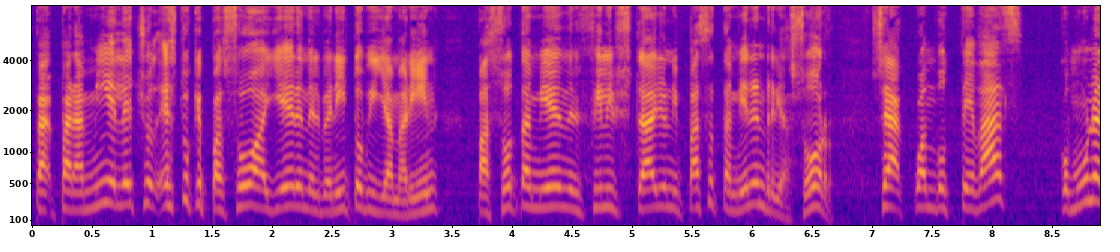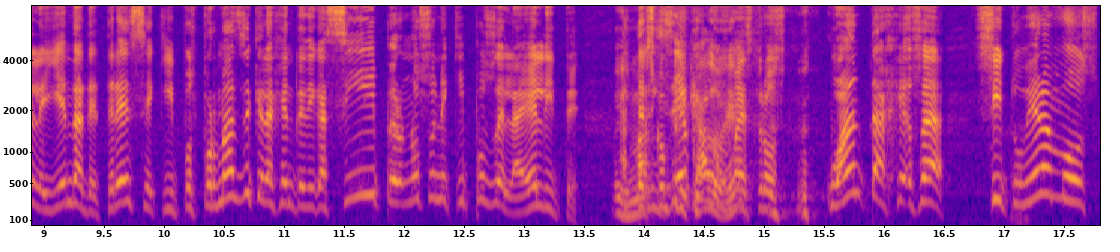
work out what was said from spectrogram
Pa- para mí el hecho, esto que pasó ayer en el Benito Villamarín, pasó también en el Philips Stadium y pasa también en Riazor. O sea, cuando te vas como una leyenda de tres equipos, por más de que la gente diga, sí, pero no son equipos de la élite. Es más complicado, ¿eh? maestros. ¿Cuánta gente? O sea, si tuviéramos,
